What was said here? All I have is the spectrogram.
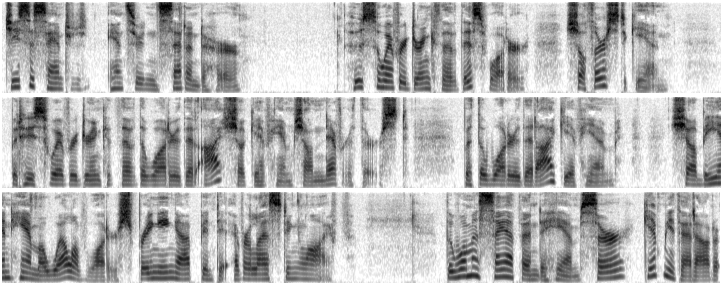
Jesus answered and said unto her, Whosoever drinketh of this water shall thirst again, but whosoever drinketh of the water that I shall give him shall never thirst. But the water that I give him shall be in him a well of water springing up into everlasting life. The woman saith unto him, Sir, give me that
